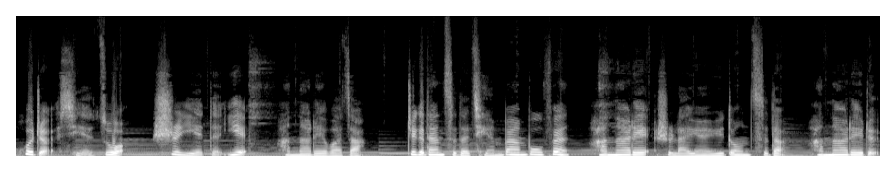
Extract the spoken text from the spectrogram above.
或者写作事业的业，hanare waza。这个单词的前半部分 hanae 是来源于动词的 hanae，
